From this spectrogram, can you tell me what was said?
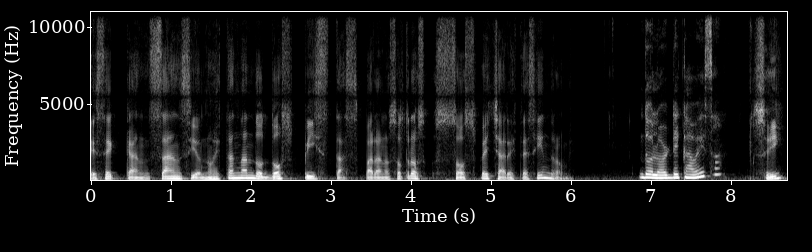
ese cansancio nos están dando dos pistas para nosotros sospechar este síndrome. ¿Dolor de cabeza? Sí,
